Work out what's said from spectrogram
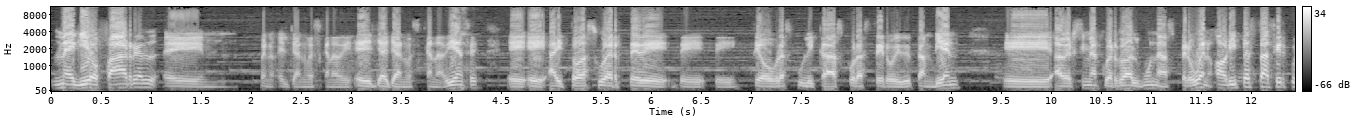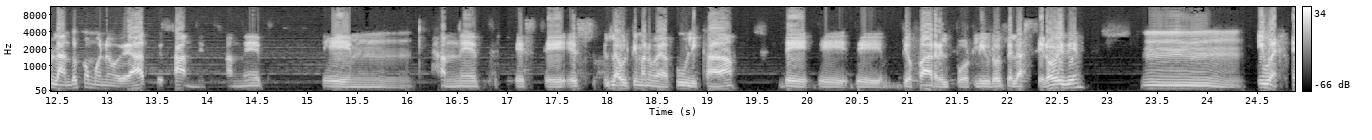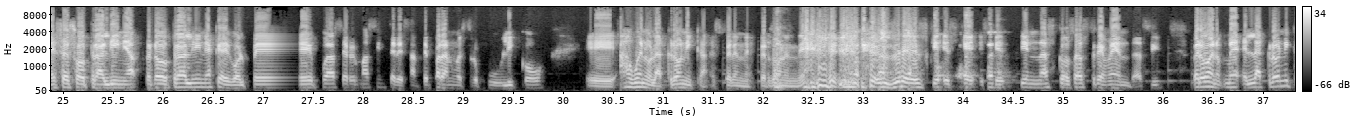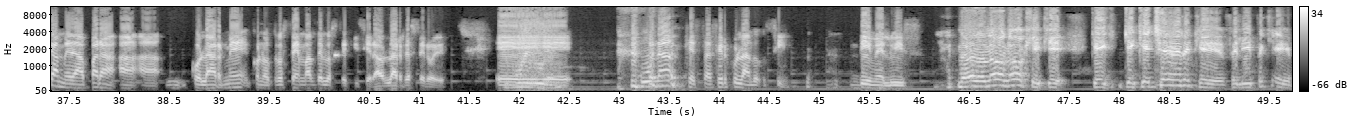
Maggie O'Farrell, em, bueno, él ya no es canadiense, ella ya no es canadiense, eh, eh, hay toda suerte de, de, obras publicadas por Asteroide también, eh, a ver si me acuerdo de algunas, pero bueno, ahorita está circulando como novedad, pues Hamnet, Hamnet, em, Hamnet este, es la última novedad publicada de, de, de O'Farrell por libros del asteroide. Mm, y bueno, esa es otra línea, pero otra línea que de golpe puede ser más interesante para nuestro público. Eh, ah, bueno, la crónica, espérenme, perdónenme. es, que, es, que, tiene unas cosas tremendas, ¿sí? Pero bueno, la crónica me da para colarme con otros temas de los que quisiera hablar de asteroides. Eh, una que está circulando, sí. Dime, Luis. No, no, no, no, que qué que, que, que, chévere que Felipe, que,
